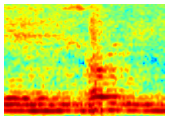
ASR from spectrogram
is holy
